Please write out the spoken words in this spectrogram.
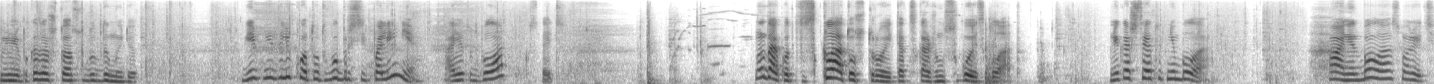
Блин, мне показалось, что отсюда дым идет. Где-нибудь недалеко тут выбросить по линии. А я тут была, кстати. Ну так вот, склад устроить, так скажем, свой склад. Мне кажется, я тут не была. А, нет, была, смотрите.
